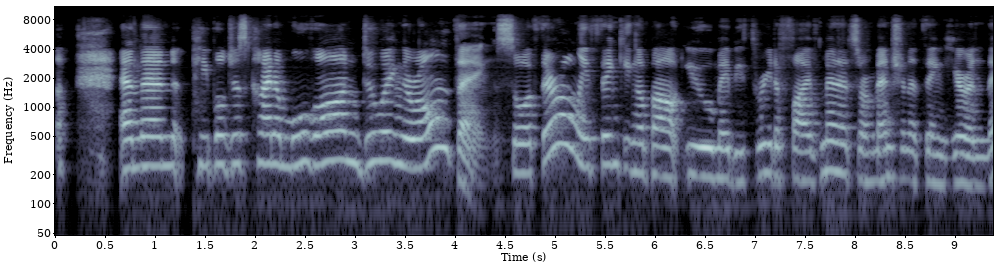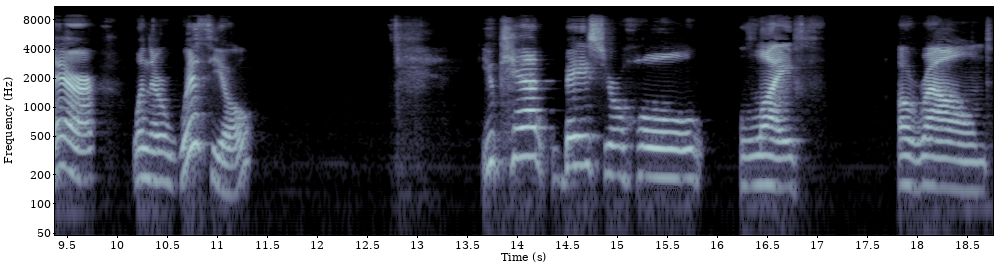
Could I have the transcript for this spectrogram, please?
and then people just kind of move on doing their own things. So if they're only thinking about you maybe three to five minutes or mention a thing here and there when they're with you, you can't base your whole life around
